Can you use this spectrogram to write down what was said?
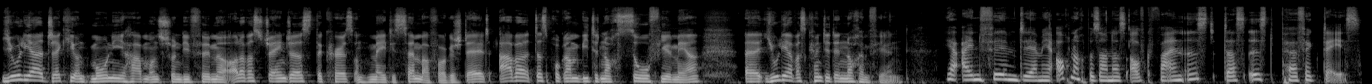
Julia, Jackie und Moni haben uns schon die Filme Us Strangers, The Curse und May December vorgestellt, aber das Programm bietet noch so viel mehr. Äh, Julia, was könnt ihr denn noch empfehlen? Ja, ein Film, der mir auch noch besonders aufgefallen ist, das ist Perfect Days.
